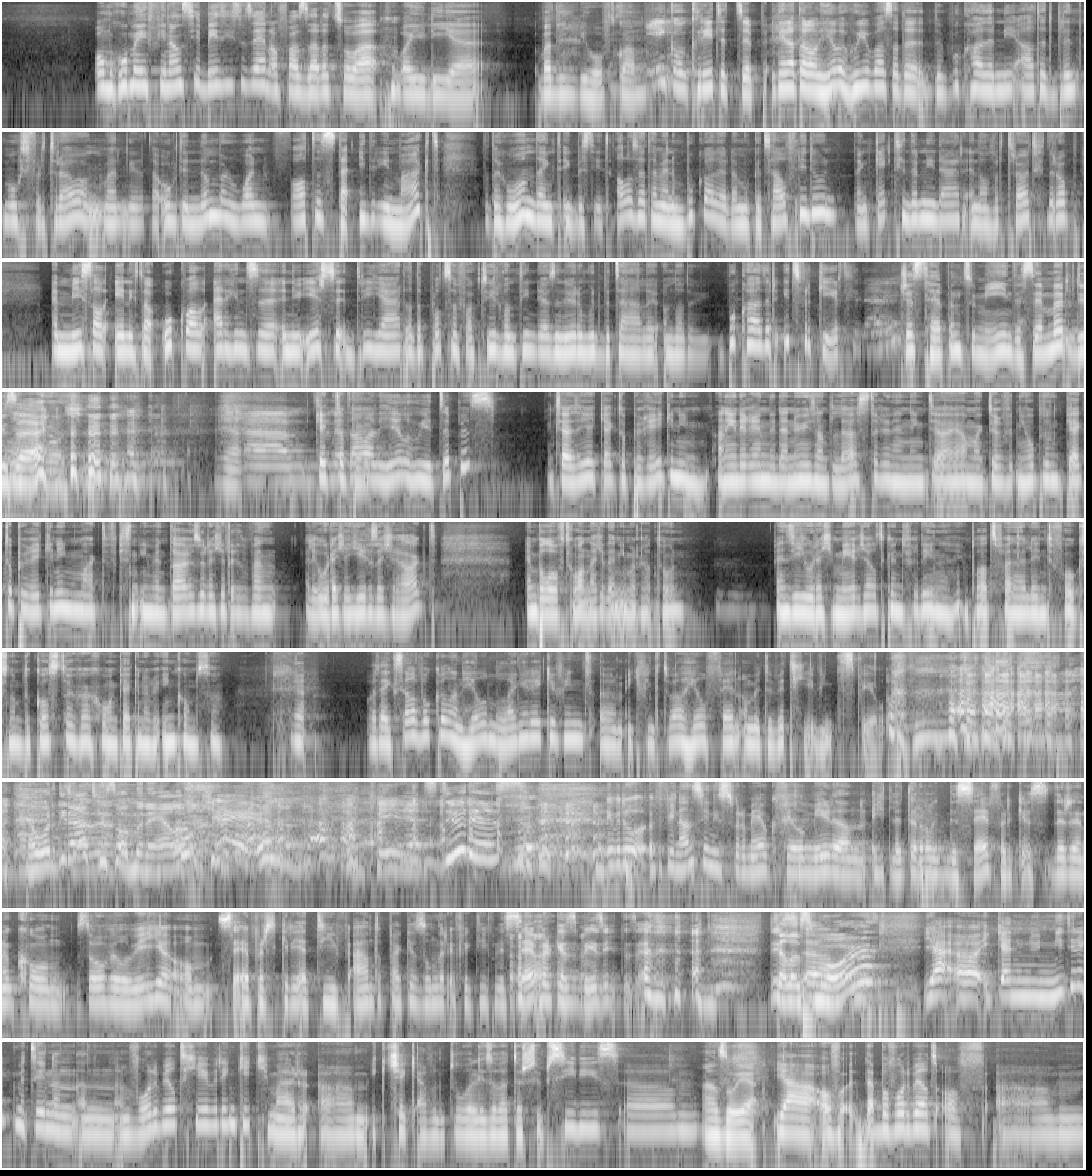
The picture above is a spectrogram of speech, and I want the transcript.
om goed met je financiën bezig te zijn? Of was dat het zo wat, wat, jullie, eh, wat in jullie hoofd kwam? Eén concrete tip. Ik denk dat dat al een hele goede was, dat de, de boekhouder niet altijd blind mocht vertrouwen. Maar ik denk dat dat ook de number one fout is dat iedereen maakt. Dat je gewoon denkt, ik besteed alles uit aan mijn boekhouder, dan moet ik het zelf niet doen. Dan kijkt je er niet naar en dan vertrouwt je erop. En meestal eindigt dat ook wel ergens eh, in je eerste drie jaar dat je plots een factuur van 10.000 euro moet betalen omdat je boekhouder iets verkeerd gedaan heeft. Just happened to me in december. Dus eh, Ehm, ik Kijk denk dat op dat je- een hele goede tip is. Ik zou zeggen, kijk op je rekening. Aan iedereen die dat nu is aan het luisteren en denkt, ja, ja maar ik durf het niet op te doen, kijk op je rekening, maak even een inventaris zodat je ervan, allez, hoe dat je hier zegt raakt. En beloof gewoon dat je dat niet meer gaat doen. En zie hoe dat je meer geld kunt verdienen. In plaats van alleen te focussen op de kosten, ga gewoon kijken naar je inkomsten. Wat ik zelf ook wel een heel belangrijke vind, ehm, ik vind het wel heel fijn om met de wetgeving te spelen. dat wordt hier uitgezonden eigenlijk. Let's do this! Ik bedoel, financiën is voor mij ook veel meer dan echt letterlijk de cijfertjes. Er zijn ook gewoon zoveel wegen om cijfers creatief aan te pakken zonder effectief met cijfertjes bezig te zijn. Dus, Tell us ehm, more. Ja, eh, ik kan nu niet direct meteen een, een, een voorbeeld geven, denk ik. Maar ehm, ik check af en toe wel eens of dat er subsidies... Ah, zo ja. ja, of dat bijvoorbeeld. Of ehm,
